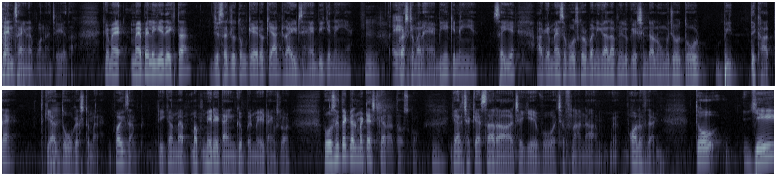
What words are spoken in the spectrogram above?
دین سائن اپ ہونا چاہیے تھا۔ کہ میں میں پہلے یہ دیکھتا جیسا جو تم کہہ رہے ہو کہ یار رائڈس ہیں بھی کہ نہیں ہیں؟ کسٹمر ہیں بھی ہیں کہ نہیں ہیں؟ صحیح ہے۔ اگر میں سپوز کروں بنی گالا اپنی لوکیشن ڈالوں مجھے دو بھی دکھاتا ہے کہ یار دو کسٹمر ہیں۔ فار ایگزامپل ٹھیک ہے میں میرے ٹائم کے اوپر میرے ٹائم سلاٹ تو ہو سکتا ہے کل میں ٹیسٹ کرا تھا اس کو کہ یار اچھا کیسا رہا اچھا یہ وہ اچھا فلانا آل آف دیٹ تو یہ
